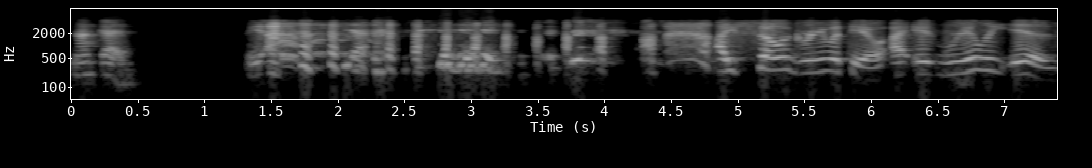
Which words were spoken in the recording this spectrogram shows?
not good. Yeah. yeah. I so agree with you. I, it really is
